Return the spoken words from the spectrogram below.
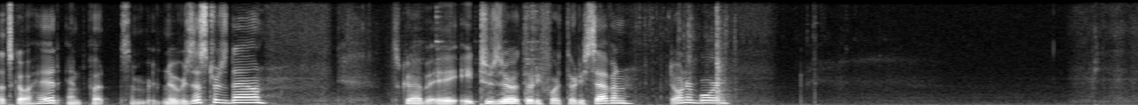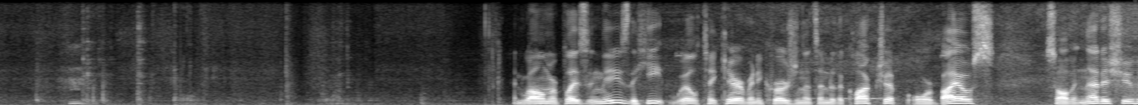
Let's go ahead and put some new resistors down. Let's grab a 820-3437 donor board. And while I'm replacing these, the heat will take care of any corrosion that's under the clock chip or BIOS, solving that issue.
